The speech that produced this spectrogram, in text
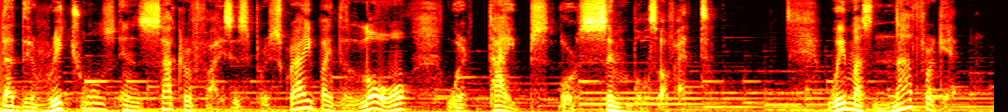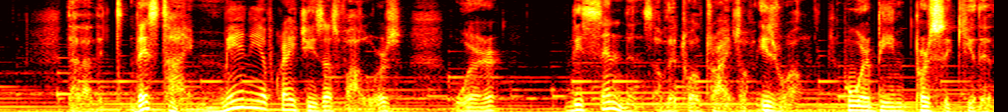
that the rituals and sacrifices prescribed by the law were types or symbols of it. We must not forget that at this time, many of Christ Jesus' followers were descendants of the 12 tribes of Israel who were being persecuted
